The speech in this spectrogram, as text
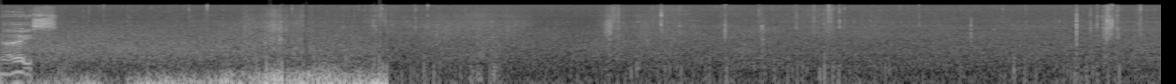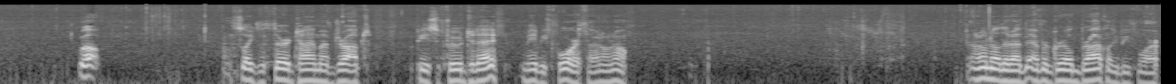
Nice. Well, it's like the third time I've dropped a piece of food today. Maybe fourth, I don't know. I don't know that I've ever grilled broccoli before.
